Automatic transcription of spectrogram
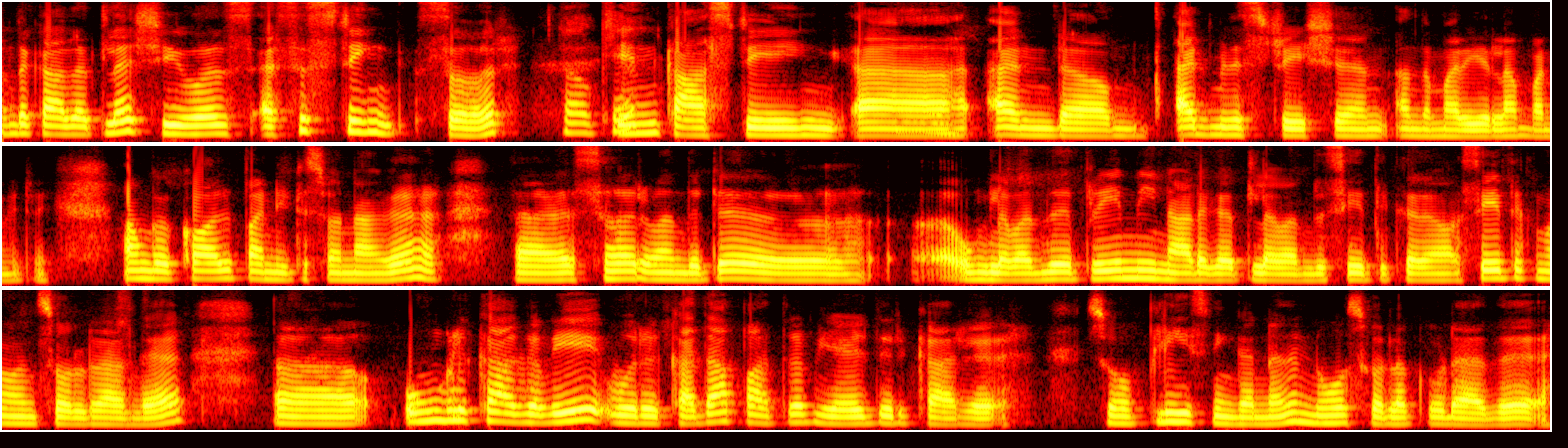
அந்த காலத்துல she was assisting sir uh, and um, administration அந்த மாதிரி எல்லாம் பண்ணிட்டு. அவங்க கால் பண்ணிட்டு சொன்னாங்க. சார் வந்துட்டு உங்களை வந்து பிரேமி நாடகத்துல வந்து சேர்த்துக்கிறோம் சேர்த்துக்கணும்னு சொல்றாங்க. அஹ், உங்களுக்காகவே ஒரு கதாபாத்திரம் எழுதியிருக்காரு. ஸோ ப்ளீஸ் நீங்கள் வந்து நோ சொல்லக்கூடாது.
